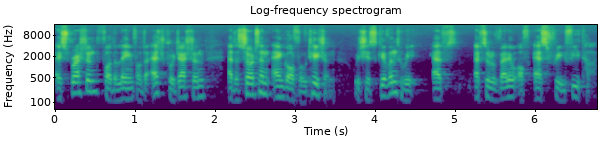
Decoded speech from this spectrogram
expression for the length of the edge projection at a certain angle of rotation, which is given to be absolute value of S3 theta.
